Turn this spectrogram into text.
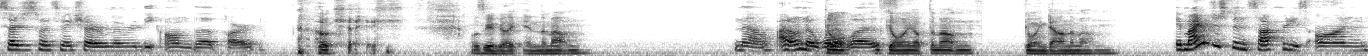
So I just wanted to make sure I remembered the on the part. okay. Was it gonna be like in the mountain? No, I don't know what it was. Going up the mountain, going down the mountain. It might have just been Socrates on.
